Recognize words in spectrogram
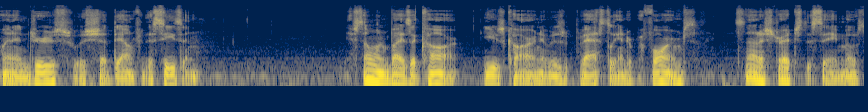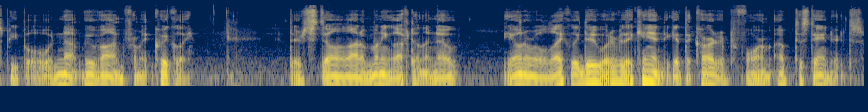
when Andrus was shut down for the season. If someone buys a car, used car, and it was vastly underperforms, it's not a stretch to say most people would not move on from it quickly. There's still a lot of money left on the note, the owner will likely do whatever they can to get the car to perform up to standards.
